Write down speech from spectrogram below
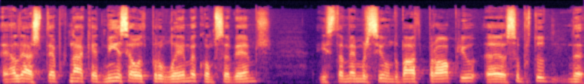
Aliás, até porque na academia isso é outro problema, como sabemos. Isso também merecia um debate próprio, uh, sobretudo na,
